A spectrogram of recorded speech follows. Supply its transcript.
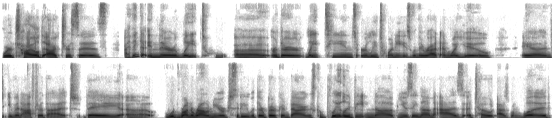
were child actresses, I think in their late uh, or their late teens, early 20s when they were at NYU. And even after that, they uh, would run around New York City with their Birkin bags completely beaten up, using them as a tote, as one would.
